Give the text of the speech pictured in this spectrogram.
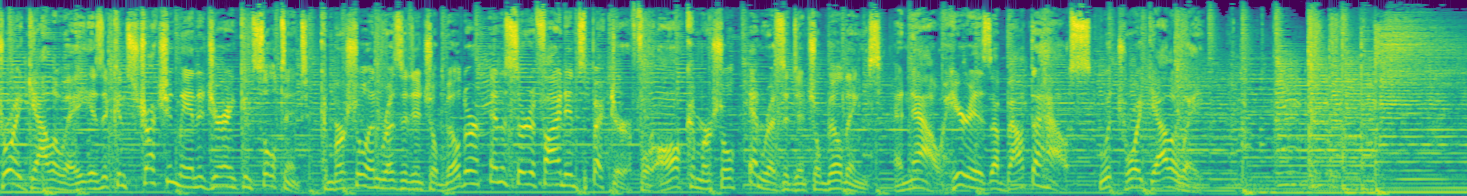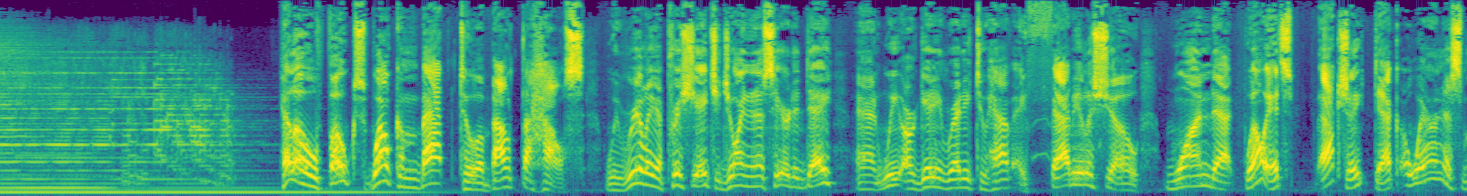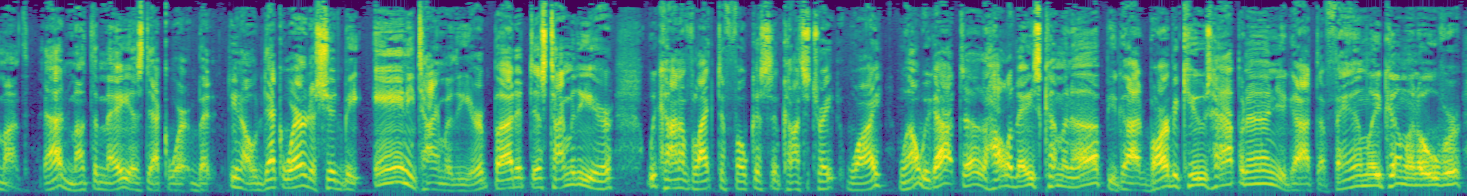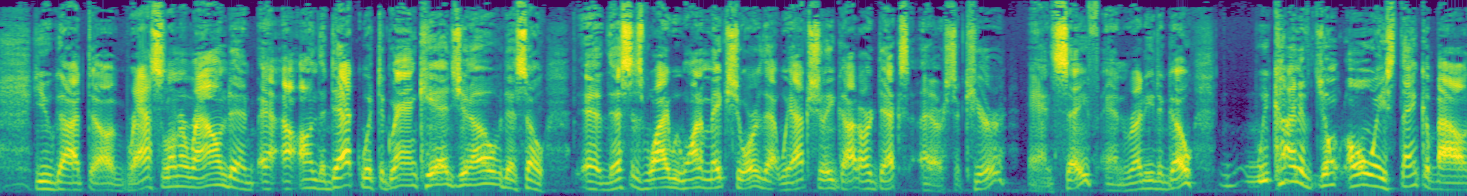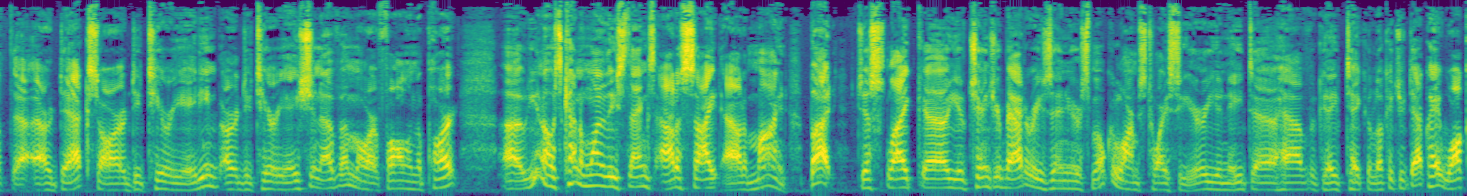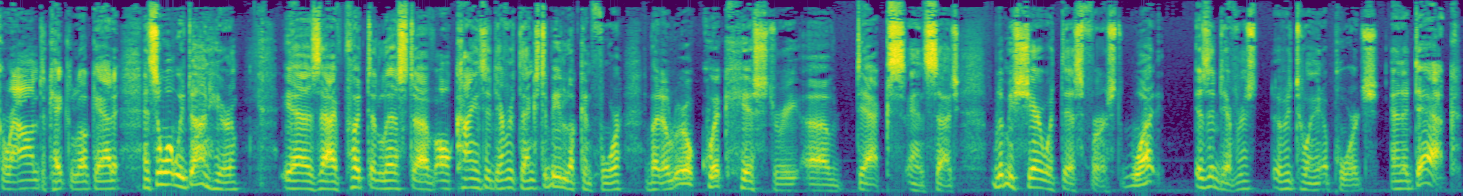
Troy Galloway is a construction manager and consultant, commercial and residential builder, and a certified inspector for all commercial and residential buildings. And now, here is About the House with Troy Galloway. Hello, folks. Welcome back to About the House. We really appreciate you joining us here today, and we are getting ready to have a fabulous show. One that, well, it's actually Deck Awareness Month. That month of May is Deck Awareness, but you know, Deck Awareness should be any time of the year. But at this time of the year, we kind of like to focus and concentrate. Why? Well, we got uh, the holidays coming up. You got barbecues happening. You got the family coming over. You got uh, wrestling around and uh, on the deck with the grandkids. You know, so uh, this is why we want to make sure that we actually got our decks are secure and safe and ready to go. We kind of don't always think about uh, our decks are deteriorating or deterioration of them or falling apart. Uh, you know, it's kind of one of these things out of sight, out of mind. But just like uh, you change your batteries in your smoke alarms twice a year, you need to have okay, take a look at your deck. Hey, walk around to take a look at it. And so what we've done here is I've put the list of all kinds of different things to be looking for, but a real quick history of decks and such. Let me share with this first. What is the difference between a porch and a deck?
